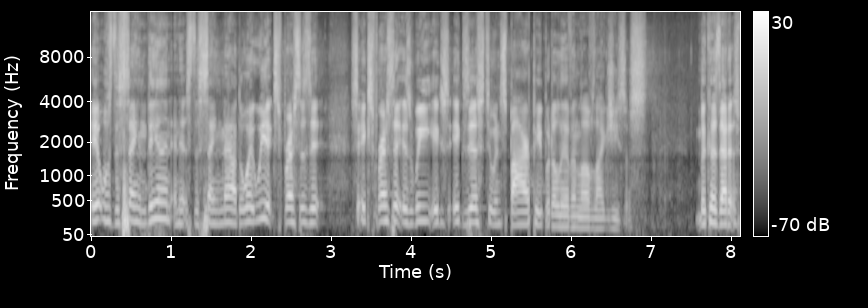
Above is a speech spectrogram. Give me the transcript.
It was the same then and it's the same now. The way we express it, express it is we ex- exist to inspire people to live and love like Jesus. Because at its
